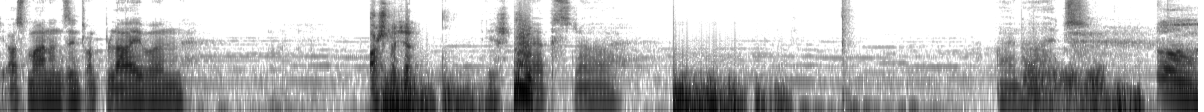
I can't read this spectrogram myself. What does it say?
Die Osmanen sind und bleiben Arschlöcher. die stärkste Einheit. Oh.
